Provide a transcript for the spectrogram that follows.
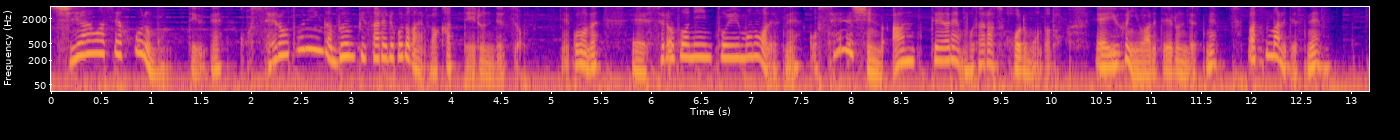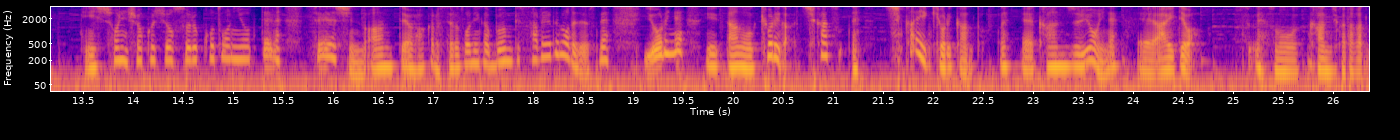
幸せホルモンっていうね、こうセロトニンが分泌されることが、ね、分かっているんですよ。このね、えセロトニンというものはですね、こう精神の安定をね、もたらすホルモンだというふうに言われているんですね。まあ、つまりですね、一緒に食事をすることによってね、精神の安定を図るセロトニンが分泌されるのでですね、よりね、あの距離が近づ、ね、近い距離感とね、感じるようにね、相手はね、その感じ方が、ね、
